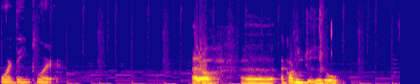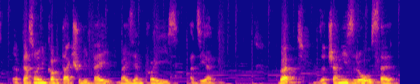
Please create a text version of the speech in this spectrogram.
or the employer? Alors, uh, according to the law, personal income tax should be paid by the employees at the end. But the Chinese law said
